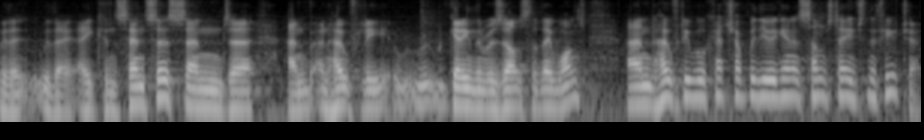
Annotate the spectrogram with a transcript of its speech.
with, a, with a, a consensus and, uh, and, and hopefully getting the results that they want. And hopefully we'll catch up with you again at some stage in the future.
